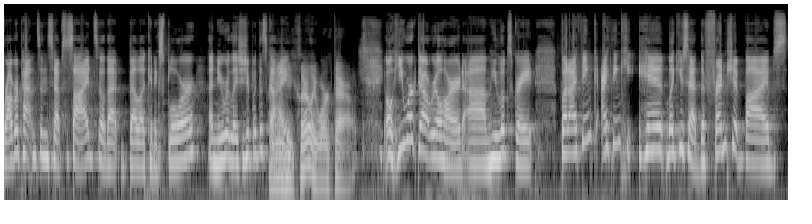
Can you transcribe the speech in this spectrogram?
Robert Pattinson steps aside so that Bella can explore a new relationship with this guy. I mean, he clearly worked out. Oh, he worked out real hard. Um, he looks great, but I think I think he, him, like you said, the friendship vibes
